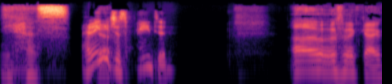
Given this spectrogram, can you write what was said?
Yes. I think Yeah. he just fainted. Oh, okay.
